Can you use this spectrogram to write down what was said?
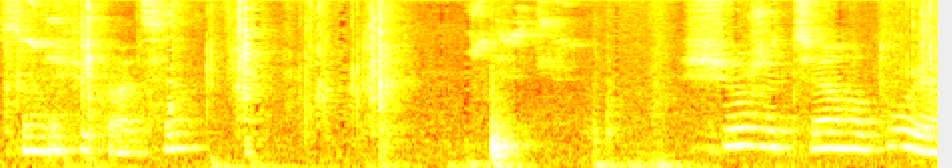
Сигніфікація. Що життя готує?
